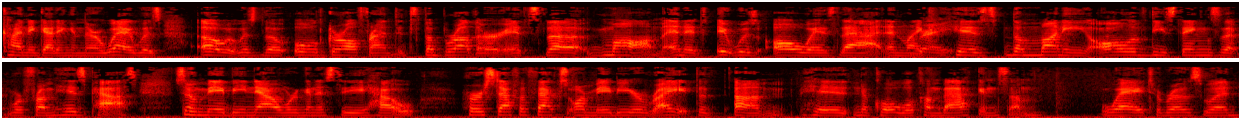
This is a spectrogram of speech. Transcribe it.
kind of getting in their way was oh it was the old girlfriend it's the brother it's the mom and it it was always that and like Right. his the money all of these things that were from his past. So maybe now we're going to see how her stuff affects or maybe you're right that um his Nicole will come back in some way to Rosewood.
